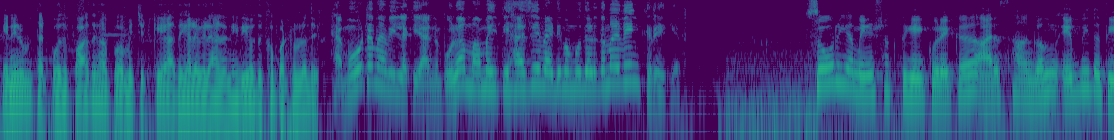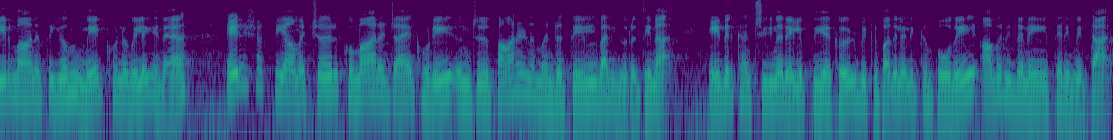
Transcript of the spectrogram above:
எனினும் தற்போது பாதுகாப்பு அமைச்சிற்கே அதிக அளவிலான நிதி ஒதுக்கப்பட்டுள்ளது හැමෝටම ඇවිල්ල කියන්න පුළුව මම ඉතිහාසේ වැඩිම මුදල තමයි වෙන් කරේ කියලා. சூரிய மின்சக்தியை குறைக்க அரசாங்கம் எவ்வித தீர்மானத்தையும் மேற்கொள்ளவில்லை என எரிசக்தி அமைச்சர் குமார ஜெயக்குடி இன்று பாராளுமன்றத்தில் வலியுறுத்தினார் எதிர்க்கட்சியினர் எழுப்பிய கேள்விக்கு பதிலளிக்கும் போதே அவர் இதனை தெரிவித்தார்.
